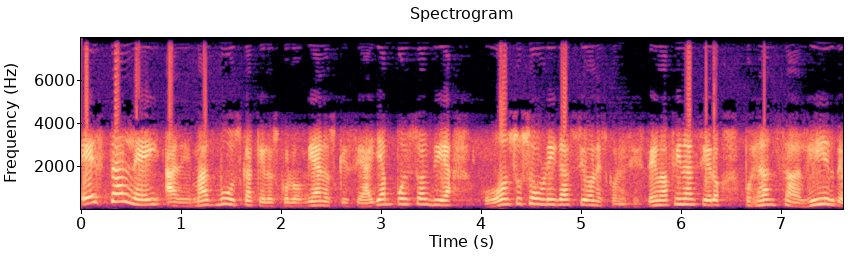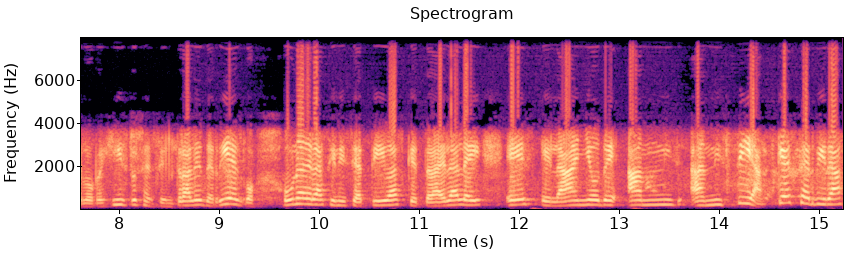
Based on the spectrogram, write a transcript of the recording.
Esta ley además busca que los colombianos que se hayan puesto al día con sus obligaciones con el sistema financiero puedan salir de los registros en centrales de riesgo una de las iniciativas que trae la ley es el año de amnistía, que servirá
